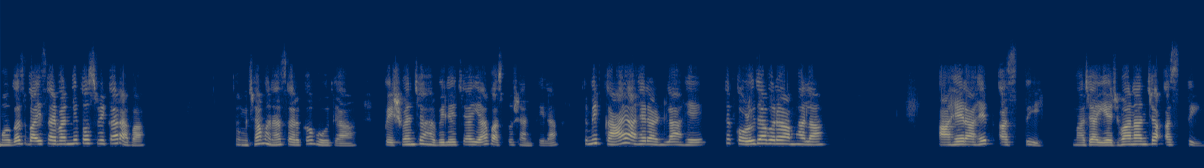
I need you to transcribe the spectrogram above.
मगच बाईसाहेबांनी तो स्वीकारावा. तुमच्या मनासारखं होऊ द्या. पेशव्यांच्या हवेलीच्या या वास्तुशांतीला तुम्ही काय आहेर आणला आहे? ते कळू द्या बरं आम्हाला. आहेर आहेत अस्थी. माझ्या यजमानांच्या अस्थी.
